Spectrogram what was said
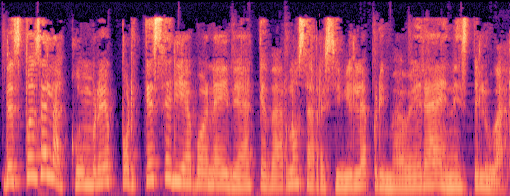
Después de la cumbre, ¿por qué sería buena idea quedarnos a recibir la primavera en este lugar?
